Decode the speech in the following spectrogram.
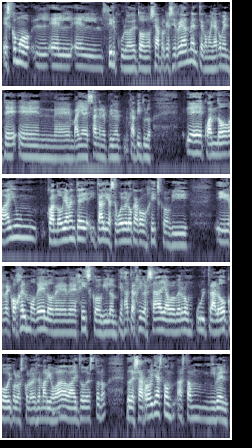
es como el, el- el círculo de todo, o sea, porque si realmente, como ya comenté en, en Bahía de Sangre en el primer capítulo, eh, cuando hay un cuando obviamente Italia se vuelve loca con Hitchcock y, y recoge el modelo de, de Hitchcock y lo empieza a tergiversar y a volverlo ultra loco y con los colores de Mario Bava y todo esto, ¿no? Lo desarrolla hasta un, hasta un nivel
